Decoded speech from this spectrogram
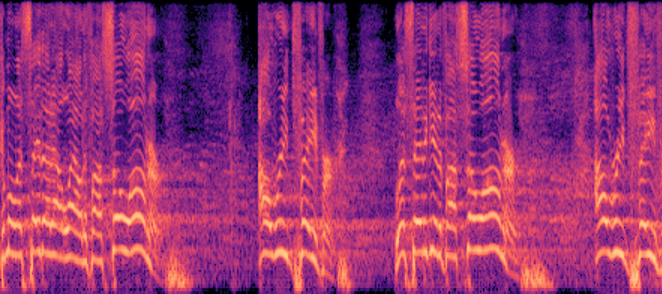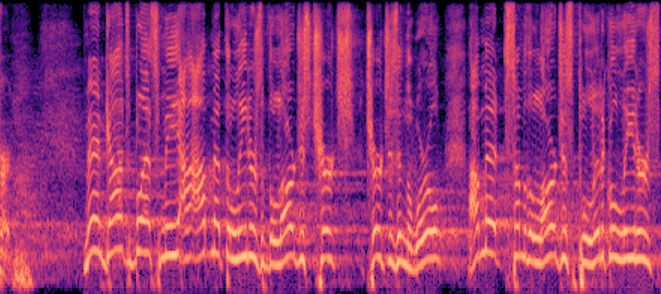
Come on, let's say that out loud. If I sow honor, I'll reap favor. Let's say it again. If I sow honor, I'll reap favor. Man, God's blessed me. I, have met the leaders of the largest church churches in the world. I've met some of the largest political leaders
